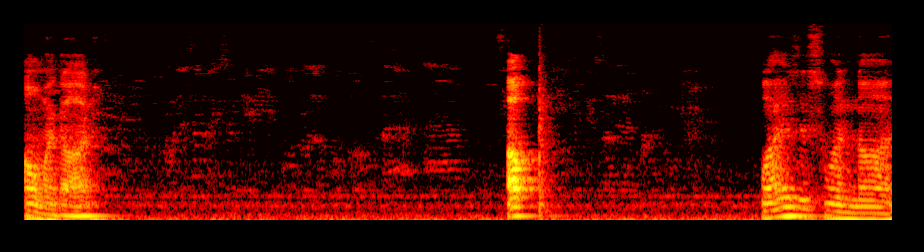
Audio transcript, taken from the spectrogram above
Oh my god. Oh. Why is this one not?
